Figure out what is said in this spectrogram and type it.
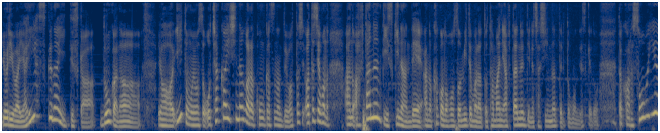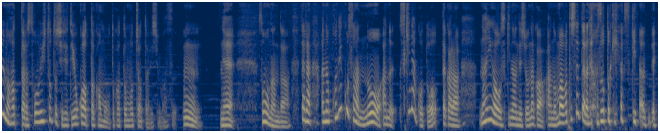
よりはやりやすくないですか？どうかな？いやいいと思います。お茶会しながら婚活なんて私、私はほな、あの、アフタヌーンティー好きなんで、あの、過去の放送見てもらうとたまにアフタヌーンティーの写真になってると思うんですけど、だからそういうのあったらそういう人と知れてよかったかもとかって思っちゃったりします。うん。ね。そうなんだ。ただ、あの、子猫さんの、あの、好きなことだから、何がお好きなんでしょう？なんか、あの、まあ、私だったら 謎解きが好きなんで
